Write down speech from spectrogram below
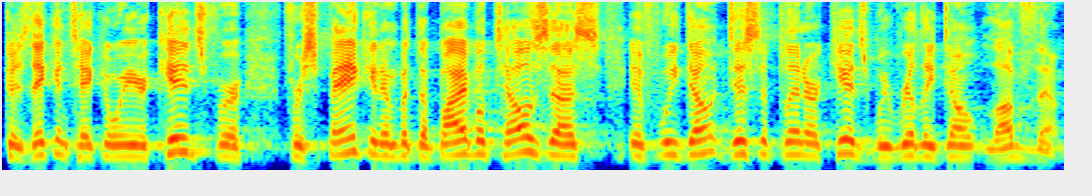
because they can take away your kids for, for spanking them. But the Bible tells us if we don't discipline our kids, we really don't love them.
